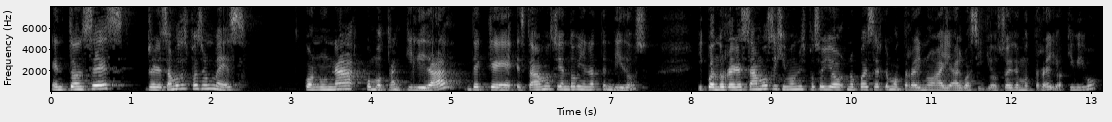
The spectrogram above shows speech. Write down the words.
Entonces, regresamos después de un mes con una como tranquilidad de que estábamos siendo bien atendidos. Y cuando regresamos dijimos mi esposo y yo, no puede ser que en Monterrey no haya algo así. Yo soy de Monterrey, yo aquí vivo.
